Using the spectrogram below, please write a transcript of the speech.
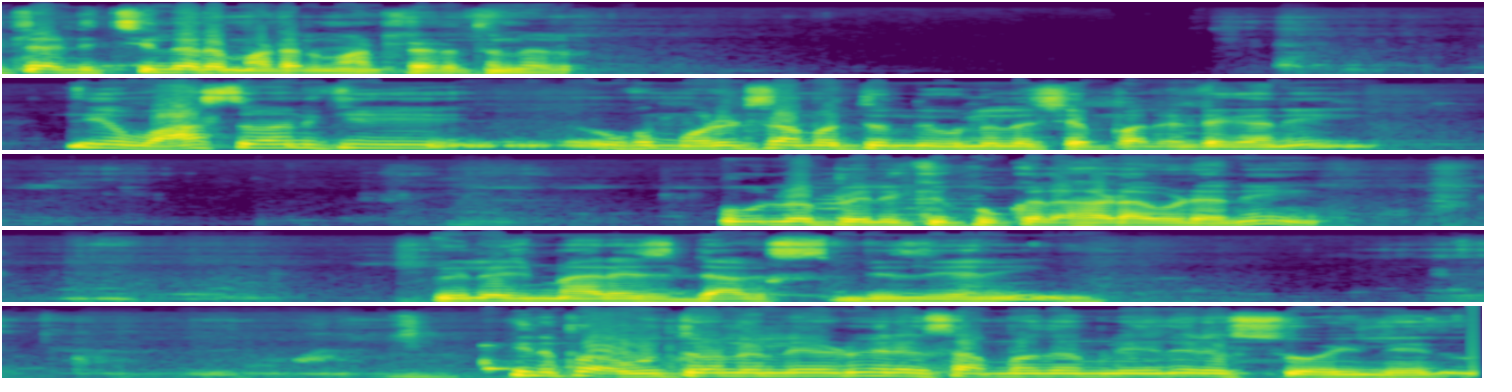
ఇట్లాంటి చిల్లర మాటలు మాట్లాడుతున్నారు. ఇక వాస్తవానికి ఒక మొరటి సామర్థ్యం ఉంది ఊళ్ళో చెప్పాలంటే కానీ ఊళ్ళో పెళ్ళికి కుక్కల హడావుడని విలేజ్ మ్యారేజ్ డాగ్స్ బిజీ అని. ఈయన ప్రభుత్వంలో లేడు ఈయనకు సంబంధం లేదు ఈయనకు సోయి లేదు.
